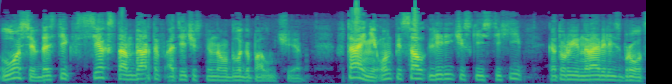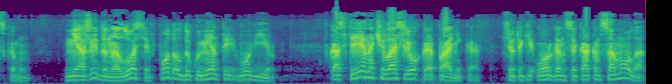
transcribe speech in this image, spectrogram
Лосев достиг всех стандартов отечественного благополучия. В тайне он писал лирические стихи, которые нравились Бродскому – Неожиданно Лосев подал документы в ОВИР. В костре началась легкая паника. Все-таки орган ЦК комсомола,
